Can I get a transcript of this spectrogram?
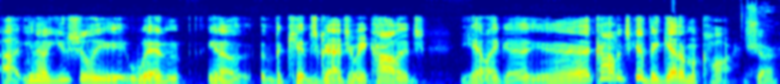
uh, you know, usually when you know the kids graduate college, you get like a college gift. They get them a car. sure.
